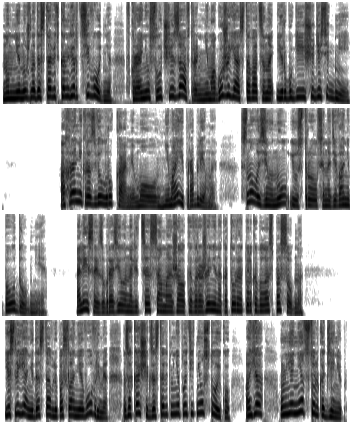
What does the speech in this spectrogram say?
но мне нужно доставить конверт сегодня, в крайнем случае завтра. Не могу же я оставаться на Ирбуге еще десять дней. Охранник развел руками, мол, не мои проблемы. Снова зевнул и устроился на диване поудобнее. Алиса изобразила на лице самое жалкое выражение, на которое только была способна. «Если я не доставлю послание вовремя, заказчик заставит меня платить неустойку, а я... у меня нет столько денег».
